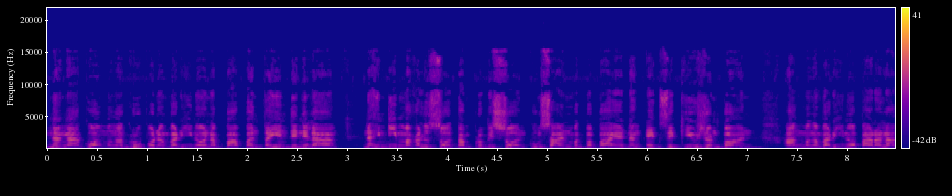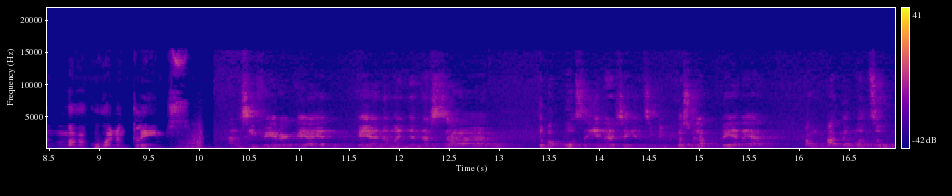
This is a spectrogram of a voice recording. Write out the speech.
nangako ang mga grupo ng marino na babantayan din nila na hindi makalusot ang probisyon kung saan magbabayad ng execution bond ang mga marino para lang makakuha ng claims. ang seafarer kaya, yan- kaya naman yan nasa tumakbo sa NRC NCB because walang pera pang paggamot. So,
